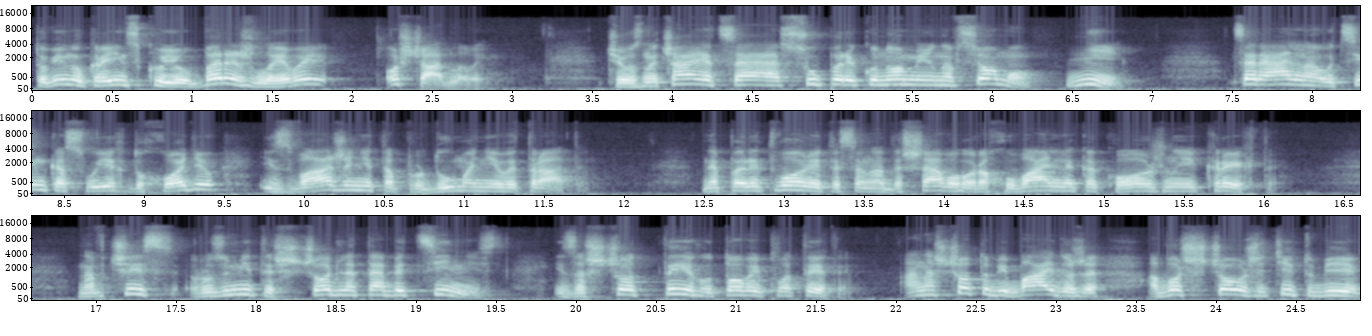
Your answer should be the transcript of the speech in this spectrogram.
то він українською бережливий, ощадливий. Чи означає це суперекономію на всьому? Ні. Це реальна оцінка своїх доходів і зважені та продумані витрати. Не перетворюйтеся на дешевого рахувальника кожної крихти. Навчись розуміти, що для тебе цінність і за що ти готовий платити, а на що тобі байдуже, або що у житті тобі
